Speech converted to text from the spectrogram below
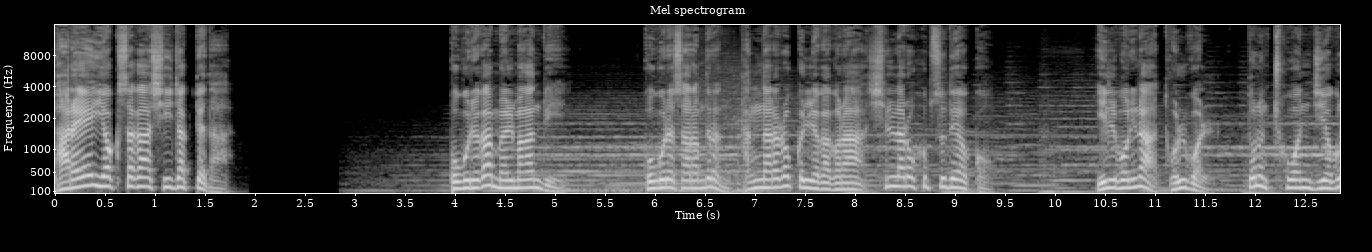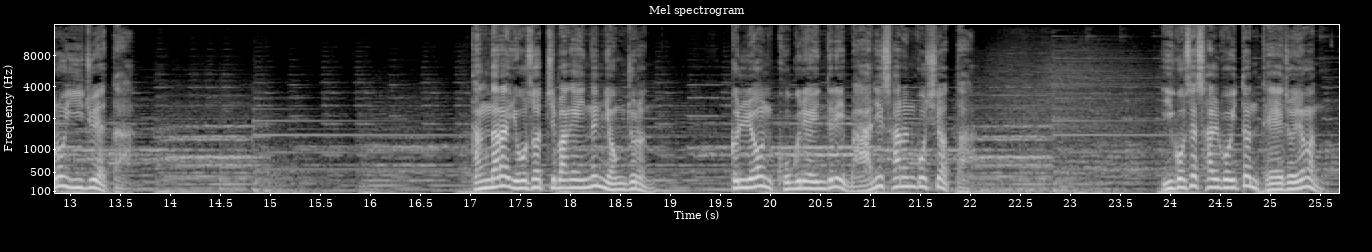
발해의 역사가 시작되다. 고구려가 멸망한 뒤 고구려 사람들은 당나라로 끌려가거나 신라로 흡수되었고 일본이나 돌궐 또는 초원 지역으로 이주했다. 당나라 요서 지방에 있는 영주는 끌려온 고구려인들이 많이 사는 곳이었다. 이곳에 살고 있던 대조영은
